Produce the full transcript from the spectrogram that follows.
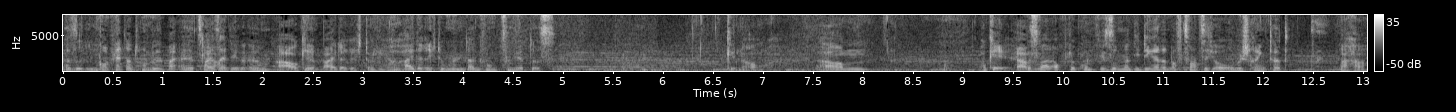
Also ein kompletter Tunnel, äh, zweiseitige, ähm, Mhm. ah, okay, in beide Richtungen, in ja. beide Richtungen, dann funktioniert das. Genau. Ähm, okay, ähm, Das war auch der Grund, wieso man die Dinger dann auf 20 Euro beschränkt hat. Aha.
